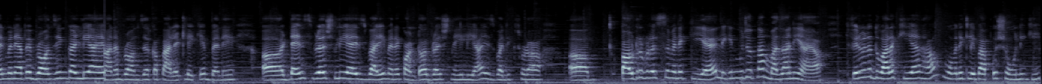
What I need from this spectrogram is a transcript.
देन मैंने यहाँ पे ब्रॉन्जिंग कर लिया है। माना ब्रॉन्जर का पैलेट लेके मैंने डेंस ब्रश लिया है इस बारी। मैंने कॉन्टोर ब्रश नहीं लिया। इस बारी थोड़ा पाउडर ब्रश से मैंने किया है, लेकिन मुझे उतना मज़ा नहीं आया। फिर मैंने दोबारा किया था, वो मैंने क्लिप आपको शो नहीं की।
